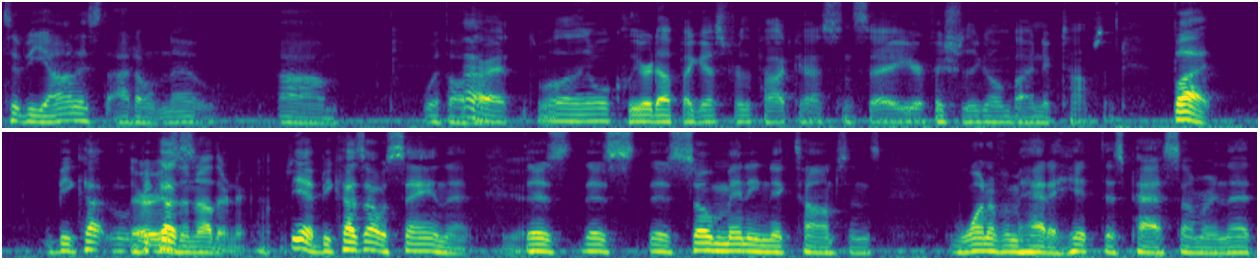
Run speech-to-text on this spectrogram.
To be honest, I don't know. Um, with all, All that. right. Well, then we'll clear it up, I guess, for the podcast and say you're officially going by Nick Thompson. but because There is because another Nick Thompson. yeah, because I was saying that Yeah. there's there's there's so many Nick Thompsons. One of them had a hit this past summer, and that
